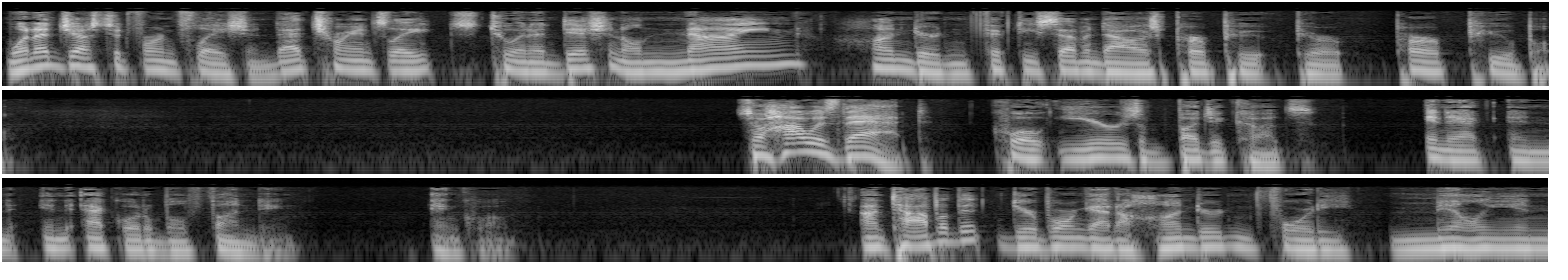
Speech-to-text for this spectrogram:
When adjusted for inflation, that translates to an additional $957 per, pu- per, per pupil. So, how is that, quote, years of budget cuts in, in inequitable funding, end quote? On top of it, Dearborn got $140 million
